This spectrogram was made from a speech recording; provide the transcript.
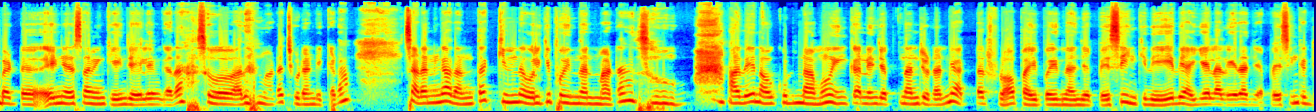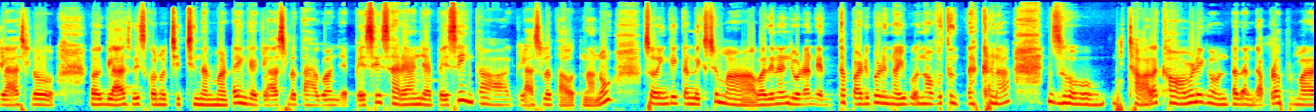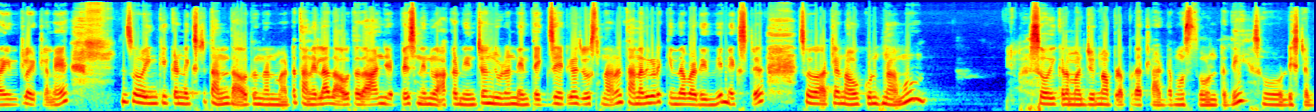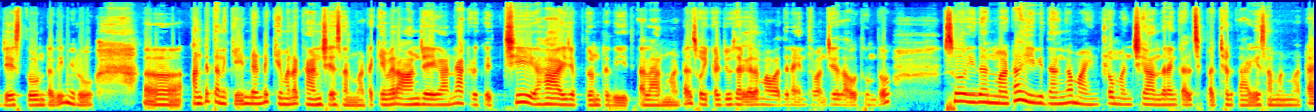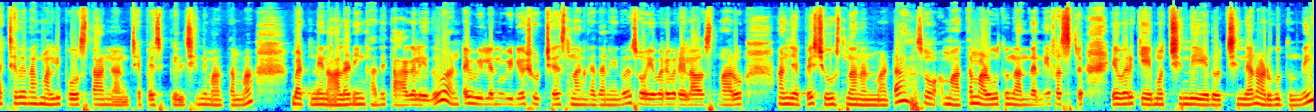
బట్ ఏం చేస్తాం ఇంకేం చేయలేము కదా. సో అదనమాట చూడండి ఇక్కడ. సడన్గా అదంతా కింద ఒలికిపోయిందనమాట. సో అదే నవ్వుకుంటున్నాము. ఇంకా నేను చెప్తున్నాను చూడండి అట్టర్ ఫ్లాప్ అయిపోయింది అని చెప్పేసి ఇంక ఇది ఏది అయ్యేలా లేదని చెప్పేసి ఇంకా గ్లాస్లో గ్లాస్ తీసుకొని వచ్చి ఇచ్చిందనమాట. ఇంకా గ్లాస్లో తాగు అని చెప్పేసి సరే అని చెప్పేసి ఇంకా గ్లాస్లో తాగుతున్నాను. సో ఇంక ఇక్కడ నెక్స్ట్ మా వదినని చూడండి ఎంత పడిపడి నవ్వు నవ్వుతుంది అక్కడ. సో చాలా కామెడీగా ఉంటుందండి అప్పుడప్పుడు మా ఇంట్లో ఇట్లనే. సో ఇంక ఇక్కడ నెక్స్ట్ తను తాగుతుంది అనమాట తను ఇలా తాగుతుందా అని చెప్పేసి నేను అక్కడ అక్కడ నించొని చూడండి ఎంత ఎగ్జైట్గా చూస్తున్నాను. తనది కూడా కింద పడింది నెక్స్ట్ సో అట్లా నవ్వుకుంటున్నాము. సో ఇక్కడ మధ్యలో అప్పుడప్పుడు అట్లా అడ్డం వస్తూ ఉంటుంది. సో డిస్టర్బ్ చేస్తూ ఉంటుంది. మీరు అంటే తనకి ఏంటంటే కెమెరా కాన్షియస్ అనమాట కెమెరా ఆన్ చేయగానే అక్కడికి వచ్చి హాయ్ చెప్తుంటుంది. అలా అనమాట సో ఇక్కడ చూసారు కదా మా వదిన ఎంత మంచిగా అవుతుందో సో ఇదనమాట ఈ విధంగా మా ఇంట్లో మంచిగా అందరం కలిసి పచ్చడి తాగేసామన్నమాట. యాక్చువల్లీ నాకు మళ్ళీ పోస్తా అని అని చెప్పేసి పిలిచింది మా అత్తమ్మ. బట్ నేను ఆల్రెడీ ఇంకా అది తాగలేదు. అంటే వీళ్ళని వీడియో షూట్ చేస్తున్నాను కదా నేను. సో ఎవరెవరు ఎలా వస్తున్నారు అని చెప్పేసి చూస్తున్నాను అనమాట సో మా అత్తమ్మ అడుగుతుంది అందరినీ. ఫస్ట్ ఎవరికి ఏమొచ్చింది ఏది వచ్చింది అని అడుగుతుంది.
